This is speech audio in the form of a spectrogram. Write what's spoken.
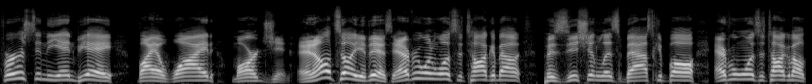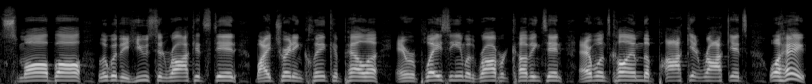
first in the NBA by a wide margin. And I'll tell you this everyone wants to talk about positionless basketball, everyone wants to talk about small ball. Look what the Houston Rockets did by trading Clint Capela and replacing him with Robert Covington. Everyone's calling him the Pocket Rockets. Well, hey,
